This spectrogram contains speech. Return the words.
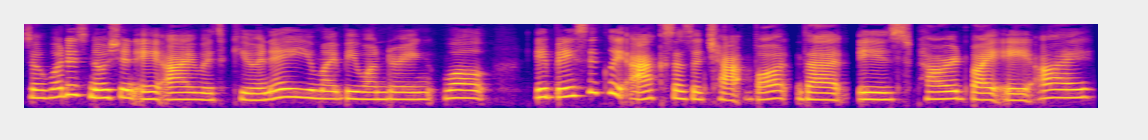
So what is Notion AI with Q&A, you might be wondering? Well, it basically acts as a chatbot that is powered by AI,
